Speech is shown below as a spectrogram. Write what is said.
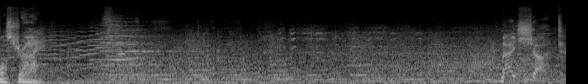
Almost dry. Nice shot.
